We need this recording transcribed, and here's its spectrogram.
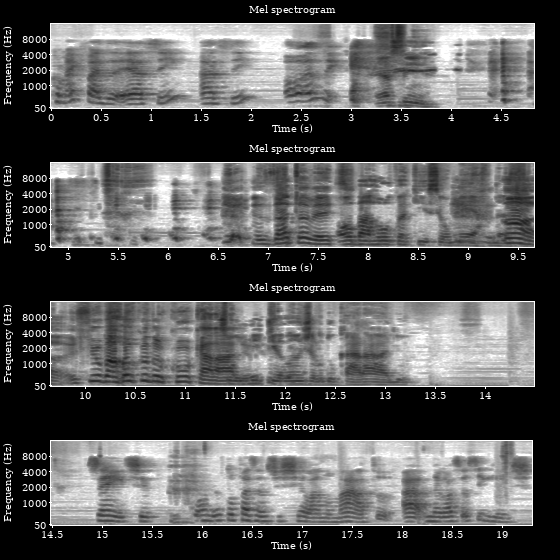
Como é que faz? É assim? Assim? Ou assim? É assim. Exatamente. Ó o barroco aqui, seu merda. Ó, enfia o barroco no cu, Seu caralho. Michelangelo do caralho. Gente, quando eu tô fazendo xixi lá no mato, a- o negócio é o seguinte.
